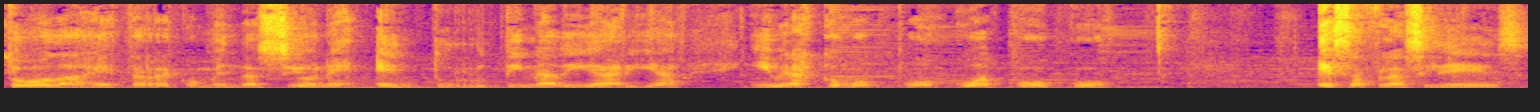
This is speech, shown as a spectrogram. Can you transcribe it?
todas estas recomendaciones en tu rutina diaria y verás cómo poco a poco esa flacidez,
